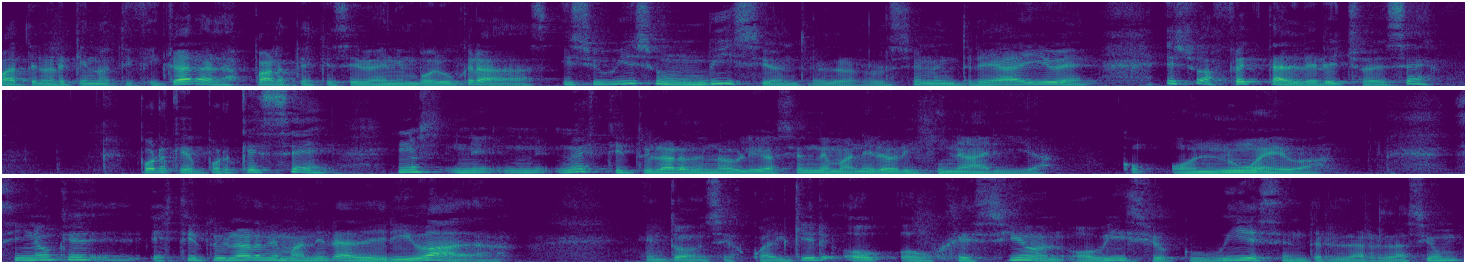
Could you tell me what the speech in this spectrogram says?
va a tener que notificar a las partes que se vean involucradas y si hubiese un vicio entre la relación entre A y B, eso afecta al derecho de C. ¿Por qué? Porque C no es titular de una obligación de manera originaria o nueva, sino que es titular de manera derivada. Entonces, cualquier objeción o vicio que hubiese entre la relación,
